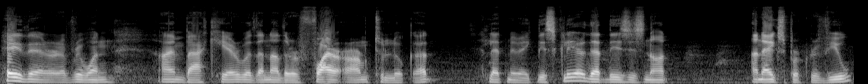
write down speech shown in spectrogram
Hey there everyone, I'm back here with another firearm to look at. Let me make this clear that this is not an expert review.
